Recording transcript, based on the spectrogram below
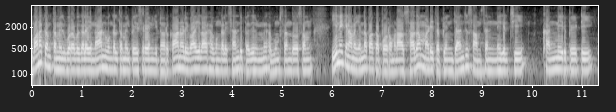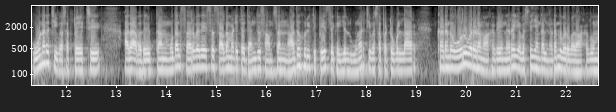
வணக்கம் தமிழ் உறவுகளை நான் உங்கள் தமிழ் பேசுகிறேன். இன்னொரு காணொளி வாயிலாக உங்களை சந்திப்பதில் மிகவும் சந்தோஷம். இன்னைக்கு நம்ம என்ன பார்க்க போறோம்னா சதம் அடித்த பின் ஜஞ்சு சாம்சன் நிகழ்ச்சி கண்ணீர் பேட்டி உணர்ச்சி வசப்பேச்சு அதாவது தன் முதல் சர்வதேச சதமடித்த ஜஞ்சு சாம்சன் அது குறித்து பேசுகையில் உணர்ச்சி வசப்பட்டு உள்ளார். கடந்த ஒரு வருடமாகவே நிறைய விஷயங்கள் நடந்து வருவதாகவும்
